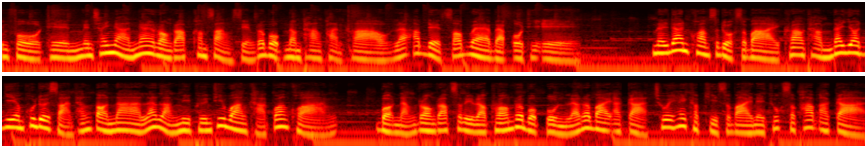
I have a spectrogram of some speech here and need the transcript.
Infotainment ใช้งานง่ายรองรับคำสั่งเสียงระบบนำทางผ่านคลาวด์และอัปเดตซอฟต์แวร์แบบ OTA ในด้านความสะดวกสบายคราวทำได้ยอดเยี่ยมผู้โดยสารทั้งตอนหน้าและหลังมีพื้นที่วางขากว้างขวาง เบาะหนังรองรับสรีระพร้อมระบบอุ่นและระบายอากาศช่วยให้ขับขี่สบายในทุกสภาพอากาศ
